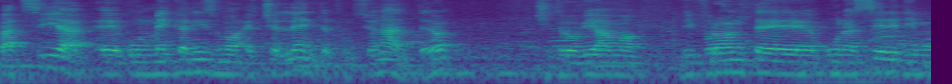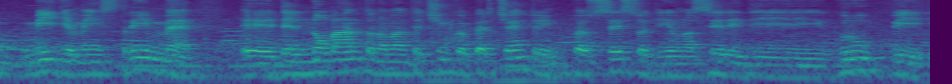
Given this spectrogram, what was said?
pazzia è un meccanismo eccellente, funzionante, no? ci troviamo di fronte a una serie di media mainstream eh, del 90-95% in possesso di una serie di gruppi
